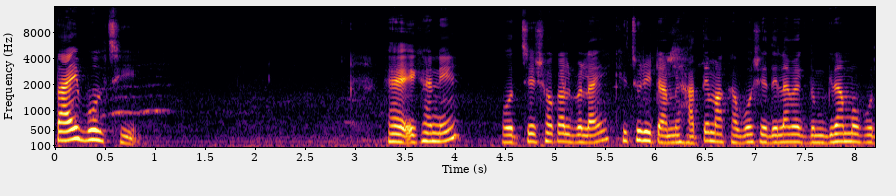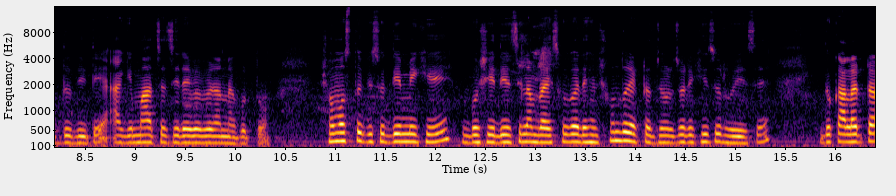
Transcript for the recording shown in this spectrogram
তাই বলছি হ্যাঁ এখানে হচ্ছে সকালবেলায় খিচুড়িটা আমি হাতে মাখা বসে দিলাম একদম গ্রাম্য পদ্ধতিতে। আগে মা চাচিরা এভাবে রান্না করতো। সমস্ত কিছু দিয়ে মেখে বসিয়ে দিয়েছিলাম রাইস কুকার দেখেন সুন্দর একটা জোরে খিচুড়ি হয়েছে। কিন্তু কালারটা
